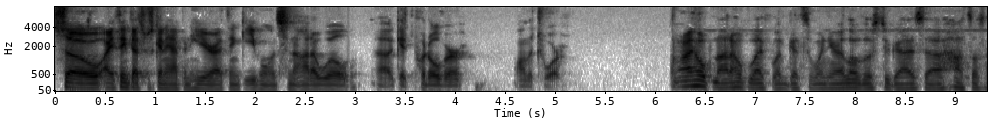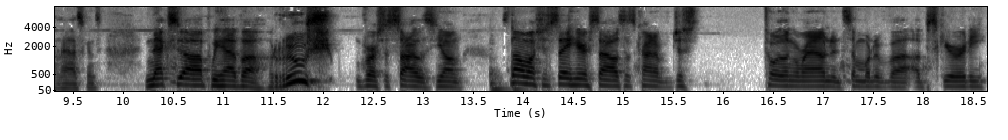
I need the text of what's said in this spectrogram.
So I think that's what's going to happen here. I think Evil and Sanada will uh, get put over on the tour. I hope not. I hope Lifeblood gets the win here. I love those two guys, uh, Hot Sauce and Haskins. Next up, we have uh, Roosh versus Silas Young. It's not much to say here. Silas is kind of just toiling around in somewhat of uh, obscurity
